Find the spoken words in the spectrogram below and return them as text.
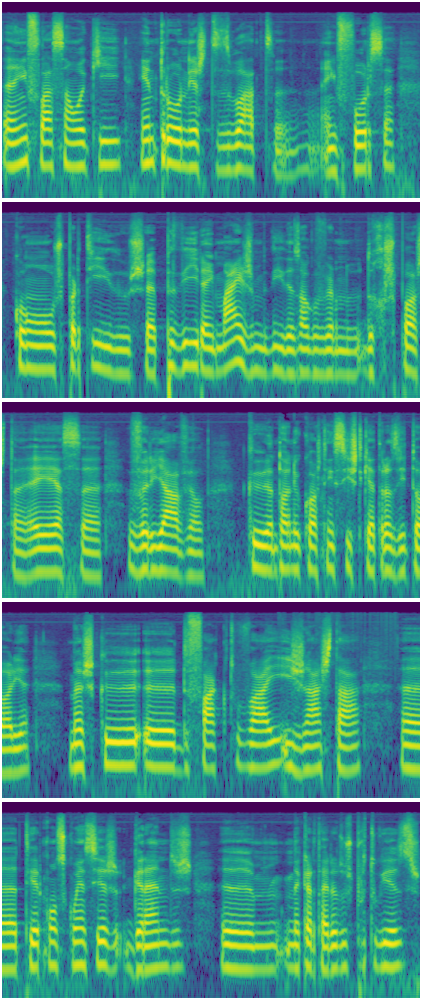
a inflação aqui entrou neste debate em força, com os partidos a pedirem mais medidas ao governo de resposta a essa variável que António Costa insiste que é transitória, mas que eh, de facto vai e já está a ter consequências grandes eh, na carteira dos portugueses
